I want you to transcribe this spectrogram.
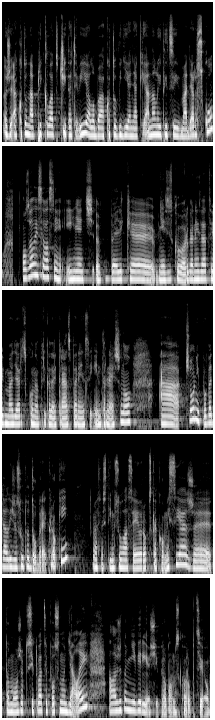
Že ako to napríklad čítate vy, alebo ako to vidia nejakí analytici v Maďarsku. Ozvali sa vlastne i hneď veľké neziskové organizácie v Maďarsku, napríklad aj Transparency International. A čo oni povedali, že sú to dobré kroky, vlastne s tým súhlasí Európska komisia, že to môže situáciu posunúť ďalej, ale že to nevyrieši problém s korupciou.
